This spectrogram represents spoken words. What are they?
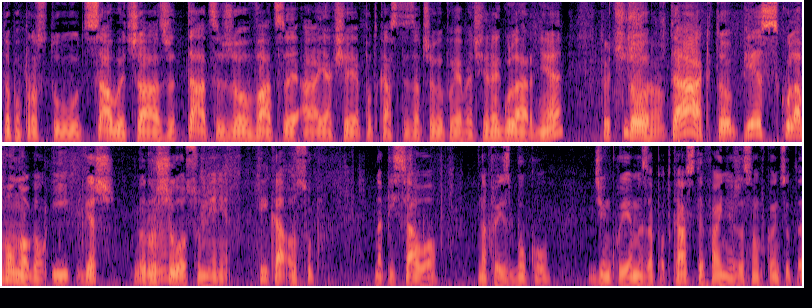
to po prostu cały czas, że tacy, że owacy, a jak się podcasty zaczęły pojawiać regularnie, To cisza. to tak, to pies z kulawą nogą i wiesz, Mhm. ruszyło sumienie. Kilka osób napisało na Facebooku, dziękujemy za podcasty, fajnie, że są w końcu te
